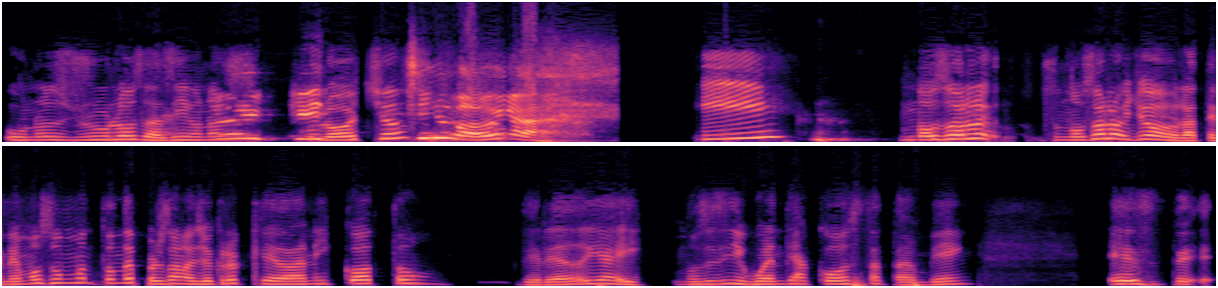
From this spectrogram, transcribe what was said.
unos rulos así, unos Ay, qué lochos. chiva, vea. Y no solo, no solo yo, la tenemos un montón de personas. Yo creo que Dani Coto de Heredia y no sé si Wendy Acosta también. Este,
